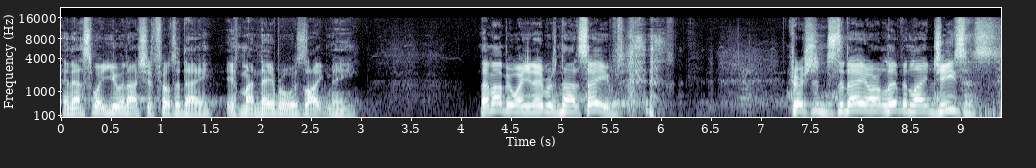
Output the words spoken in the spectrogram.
And that's the way you and I should feel today if my neighbor was like me. That might be why your neighbor's not saved. Christians today aren't living like Jesus.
